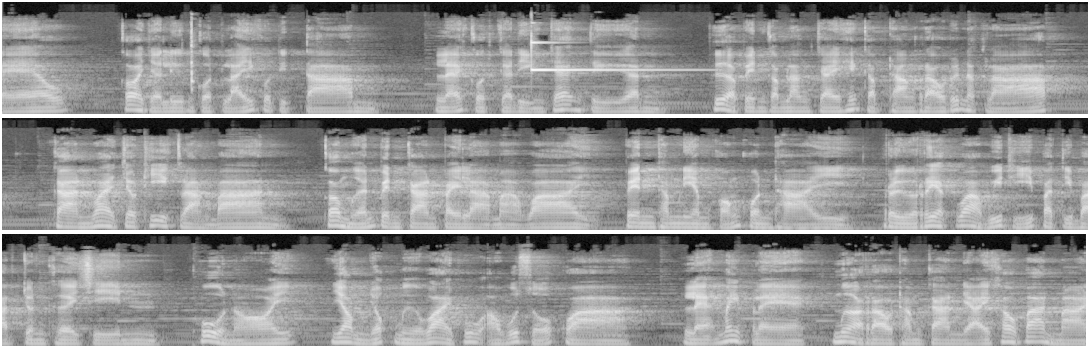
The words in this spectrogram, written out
แล้ว ก็อย่าลืมกดไลค์กดติดตาม และกดกระดิ่งแจ้งเตือน เพื่อเป็นกำลังใจให้กับทางเราด้วยนะครับ การไหว้เจ้าที่กลางบ้าน ก็เหมือนเป็นการไปลามาไหว้ เป็นธรรมเนียมของคนไทย หรือเรียกว่าวิถีปฏิบัติจนเคยชิน ผู้น้อยย่อมยกมือไหว้ผู้อาวุโสกว่า และไม่แปลกเมื่อเราทำการย้ายเข้าบ้านใหม่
